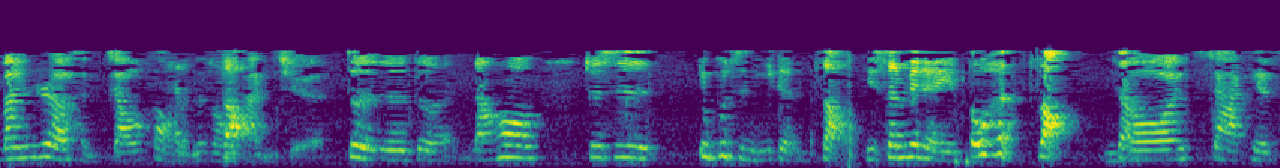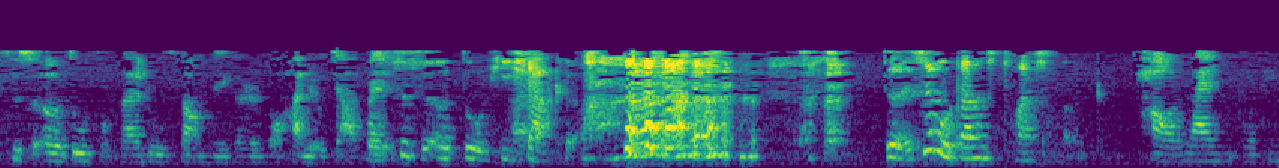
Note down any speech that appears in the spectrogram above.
闷热、很焦躁的那种感觉。对对对，然后就是又不止你一个人燥，你身边的人也都很燥，你。说夏天四十二度走在路上，每个人都汗流浃背。四十二度一下课。对，所以我刚刚突然想到一个，好，来你给我听。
